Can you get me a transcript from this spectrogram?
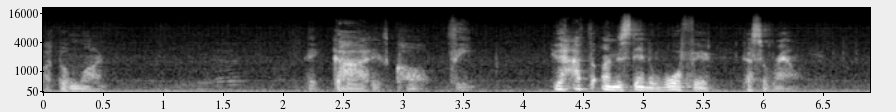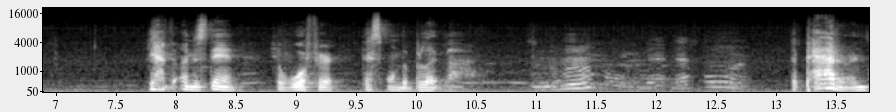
But the one that God has called. See, you have to understand the warfare that's around you. Have to understand the warfare that's on the bloodline. The pattern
